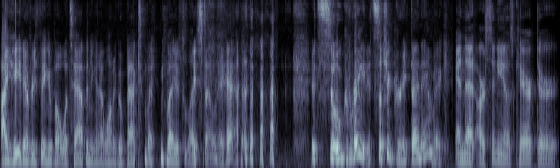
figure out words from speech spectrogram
I hate everything about what's happening and I want to go back to my, my lifestyle I had. it's so great. It's such a great dynamic. and that Arsenio's character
